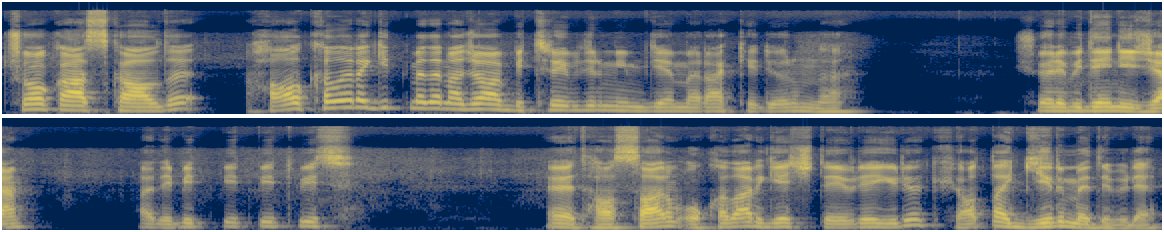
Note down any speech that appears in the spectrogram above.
Çok az kaldı. Halkalara gitmeden acaba bitirebilir miyim diye merak ediyorum da. Şöyle bir deneyeceğim. Hadi bit bit bit bit. Evet hasarım o kadar geç devreye giriyor ki hatta girmedi bile.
